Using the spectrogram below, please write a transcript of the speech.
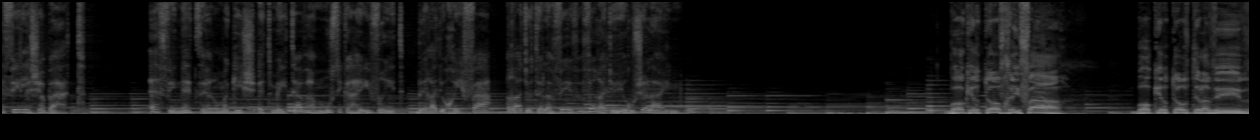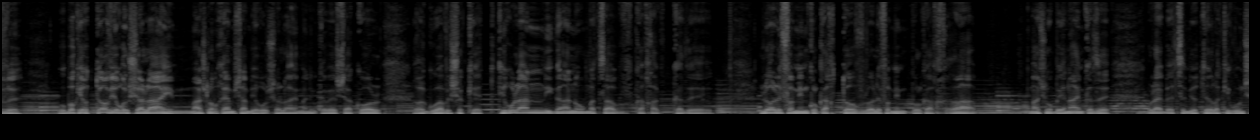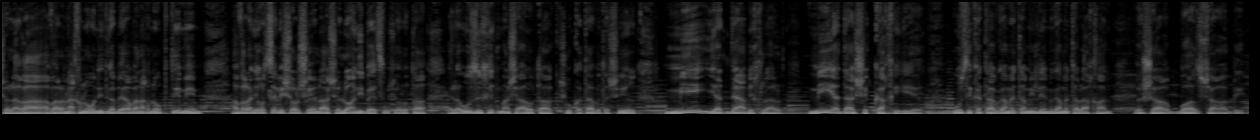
אפי לשבת. אפי נצר מגיש את מיטב המוסיקה העברית ברדיו חיפה, רדיו תל אביב ורדיו ירושלים. בוקר טוב חיפה, בוקר טוב תל אביב, ובוקר טוב ירושלים. מה שלומכם שם בירושלים? אני מקווה שהכל רגוע ושקט. תראו לאן הגענו, מצב ככה כזה, לא לפעמים כל כך טוב, לא לפעמים כל כך רע. משהו בעיניים כזה, אולי בעצם יותר לכיוון של הרע, אבל אנחנו נתגבר ואנחנו אופטימיים. אבל אני רוצה לשאול שאלה שלא אני בעצם שואל אותה, אלא עוזי חיטמן שאל אותה כשהוא כתב את השיר, מי ידע בכלל? מי ידע שכך יהיה? עוזי כתב גם את המילים וגם את הלחן, ושר בועז שרעבי.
